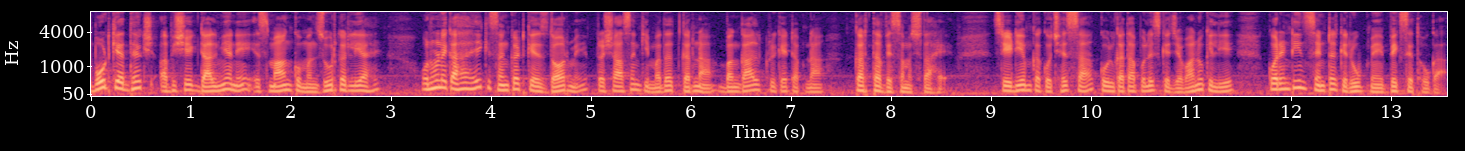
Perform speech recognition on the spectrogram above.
बोर्ड के अध्यक्ष अभिषेक डालमिया ने इस मांग को मंजूर कर लिया है। उन्होंने कहा है कि संकट के इस दौर में प्रशासन की मदद करना बंगाल क्रिकेट अपना कर्तव्य समझता है। स्टेडियम का कुछ हिस्सा कोलकाता पुलिस के जवानों के लिए क्वारंटीन सेंटर के रूप में विकसित होगा।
